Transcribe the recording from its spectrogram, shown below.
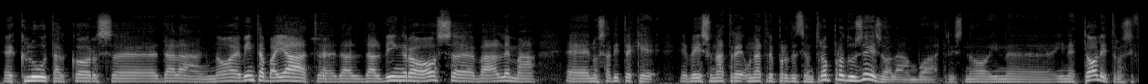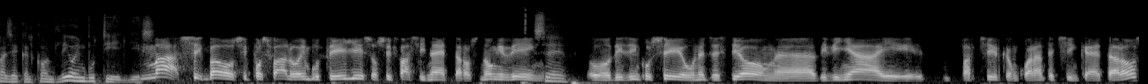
eh, clut al corso eh, dall'anno no? è vinta Bayat eh, dal, dal Vin Ross eh, Valle ma eh, non sapete che è un'altra, un'altra produzione troppo produceso all'ambo atris no? in, eh, in ettolitro si fa quel conto lì o in bottigli ma sì, boh, si può farlo in bottigli o si fa in ettaros non in vin sì o disin così una gestione eh, di vignai per circa un 45 ettari,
